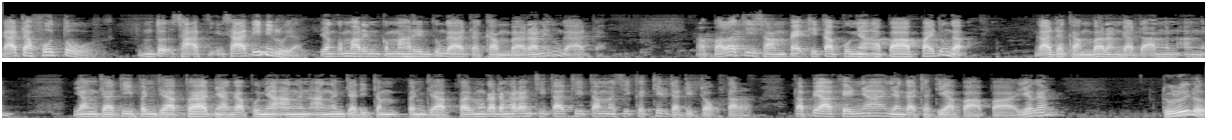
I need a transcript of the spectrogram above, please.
Nggak ada foto untuk saat saat ini lo ya. Yang kemarin-kemarin itu nggak ada gambaran itu nggak ada. Apalagi sampai kita punya apa-apa itu nggak nggak ada gambaran, nggak ada angen-angen. Yang jadi penjabat, yang nggak punya angen-angen jadi penjabat. Kadang-kadang cita-cita masih kecil jadi dokter tapi akhirnya yang nggak jadi apa-apa, ya kan? Dulu itu.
